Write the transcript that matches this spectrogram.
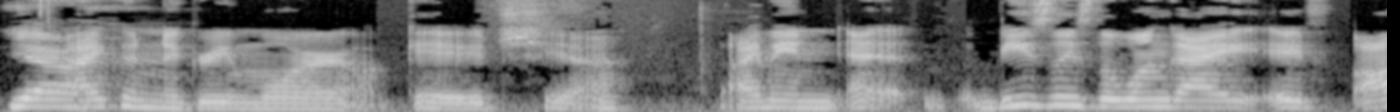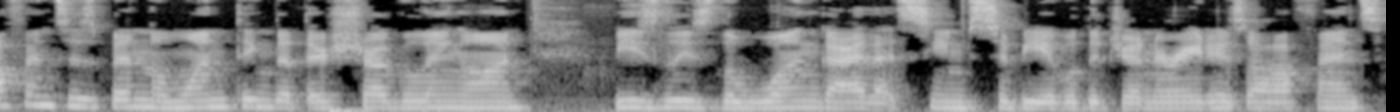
Yeah, I couldn't agree more, Gage. Yeah. I mean, eh, Beasley's the one guy. If offense has been the one thing that they're struggling on, Beasley's the one guy that seems to be able to generate his offense.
